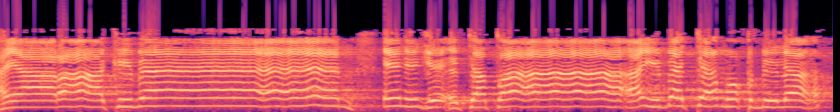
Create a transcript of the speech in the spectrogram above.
يا راكبا إن جئت طائبة مقبلة.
